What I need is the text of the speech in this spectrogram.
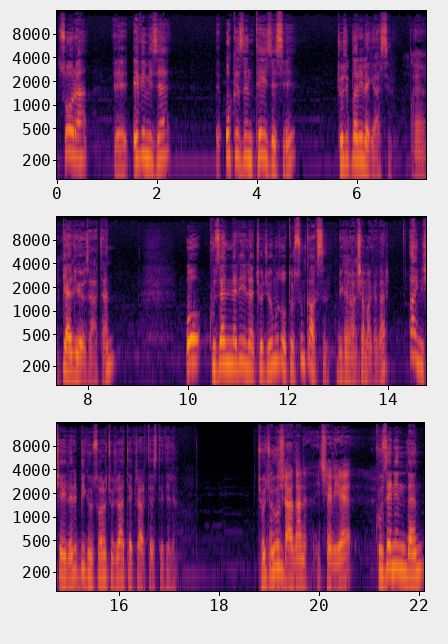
Sonra e, evimize e, o kızın teyzesi çocuklarıyla gelsin. Evet. Gel diyor zaten. O kuzenleriyle çocuğumuz otursun kalksın bir gün Evet. akşama kadar. Aynı şeyleri bir gün sonra çocuğa tekrar test edelim. Çocuğun Dışarıdan içeriye kuzeninden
